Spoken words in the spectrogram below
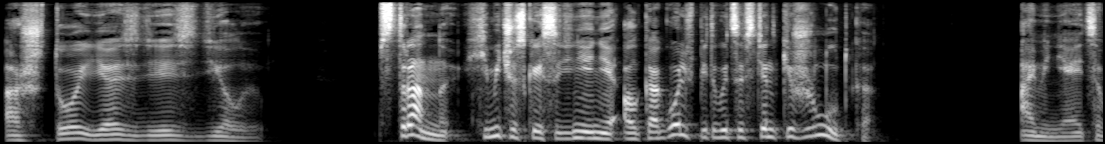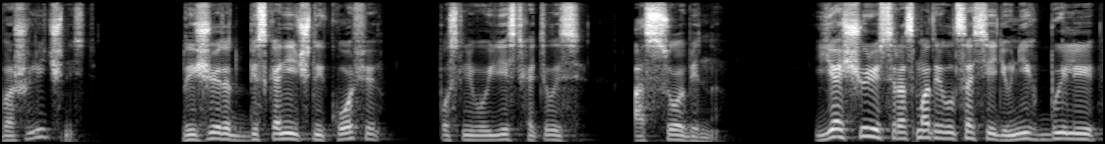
«А что я здесь делаю?» Странно, химическое соединение алкоголь впитывается в стенки желудка, а меняется ваша личность. Да еще этот бесконечный кофе, после него есть хотелось особенно. Я, щурясь, рассматривал соседей, у них были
